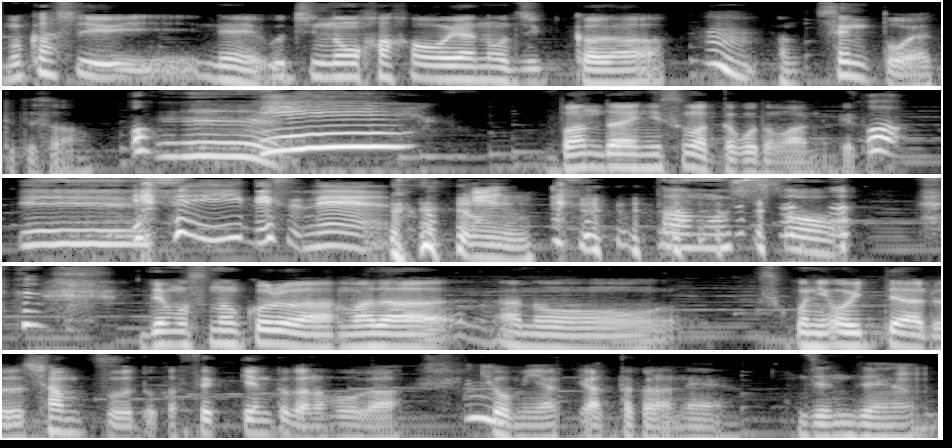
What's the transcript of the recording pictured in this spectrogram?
昔ね、うちの母親の実家が、うん。あの銭湯やっててさ、えー、ええ番台に座ったこともあるんだけど、お、えー、いいですね。うん楽しそう。でもその頃はまだ、あのーそこに置いてあるシャンプーとか石鹸とかの方が興味ああったからね、全然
